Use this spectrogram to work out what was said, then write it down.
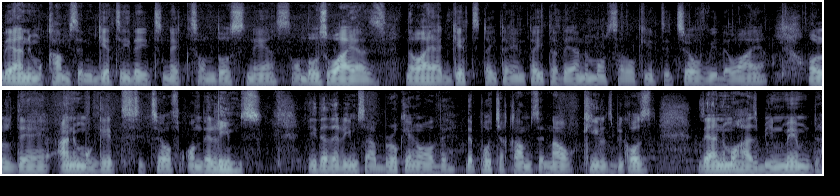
The animal comes and gets either its neck on those snares, on those wires. The wire gets tighter and tighter, the animal suffocates itself with the wire, or the animal gets itself on the limbs. Either the limbs are broken or the, the poacher comes and now kills because the animal has been maimed.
